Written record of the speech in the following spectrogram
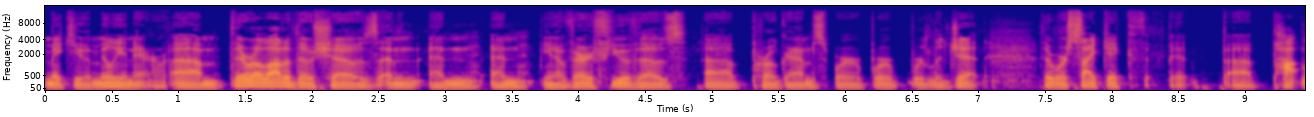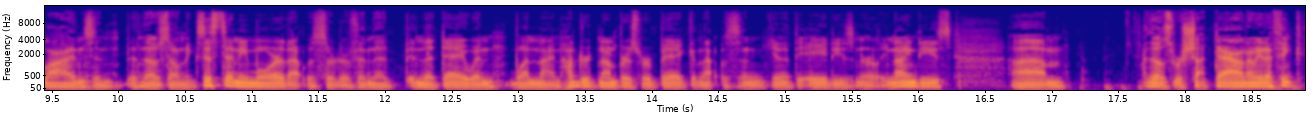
make you a millionaire. Um, there were a lot of those shows, and and and you know, very few of those uh, programs were, were were legit. There were psychic uh, and, and, those don't exist anymore. That was sort of in the in the day when one nine hundred numbers were big, and that was in you know the eighties and early nineties. Um, those were shut down. I mean, I think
